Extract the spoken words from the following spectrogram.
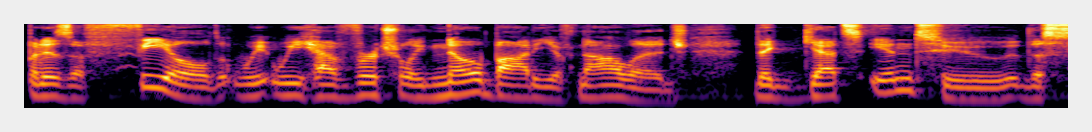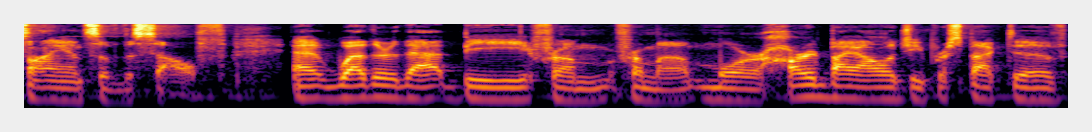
but as a field, we, we have virtually no body of knowledge that gets into the science of the self, and whether that be from from a more hard biology perspective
